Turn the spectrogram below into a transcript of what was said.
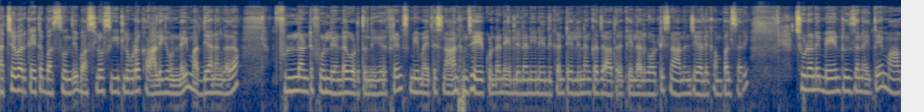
వచ్చే వరకు అయితే బస్సు ఉంది. బస్సులో సీట్లు కూడా ఖాళీగా ఉన్నాయి. మధ్యాహ్నం కదా. ఫుల్ అంటే ఫుల్ ఎండ కొడుతుంది. ఫ్రెండ్స్ మేమైతే స్నానం చేయకుండానే వెళ్ళిన నేను ఎందుకంటే వెళ్ళినాక జాతరకి వెళ్ళాలి కాబట్టి స్నానం చేయాలి కంపల్సరీ. చూడండి మెయిన్ రీజన్ అయితే మా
